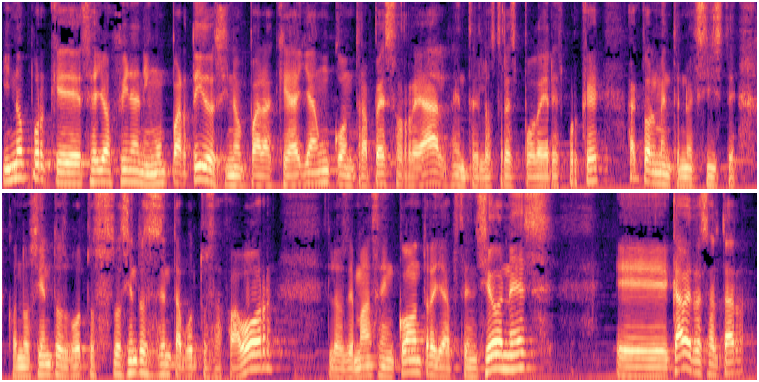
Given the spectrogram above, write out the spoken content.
y no porque se haya afín a ningún partido, sino para que haya un contrapeso real entre los tres poderes, porque actualmente no existe, con 200 votos, 260 votos a favor, los demás en contra y abstenciones. Eh, cabe resaltar,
